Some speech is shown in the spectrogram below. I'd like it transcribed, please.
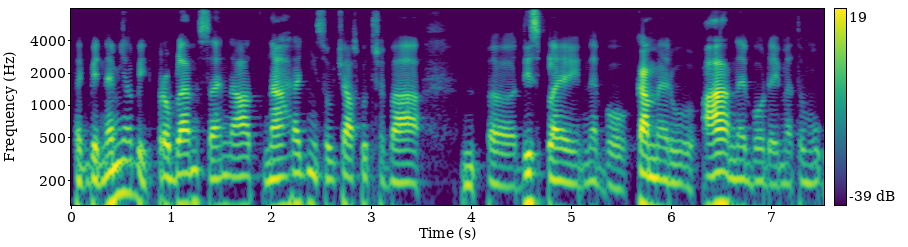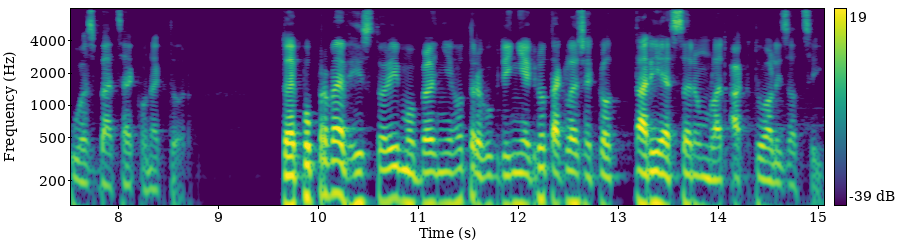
tak by neměl být problém sehnat náhradní součástku třeba uh, display nebo kameru a nebo dejme tomu USB-C konektor. To je poprvé v historii mobilního trhu, kdy někdo takhle řekl, tady je 7 let aktualizací.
